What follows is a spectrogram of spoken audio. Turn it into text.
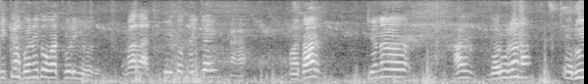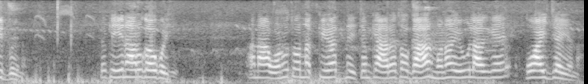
વિક્રમભાઈની તો વાત થોડી મેળવે વાત સાચી. તો એ તો થઈ જાય. વધારે જેને હાલ જરૂર હે ને એ રોહિતભાઈનો. તો કે એને સારું ગાવું પડશે. અને આ વનું તો નક્કી જ નહીં. કેમ કે આરે તો ગાહન મને એવું લાગે કે ઓ આવી જ જાય એના.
